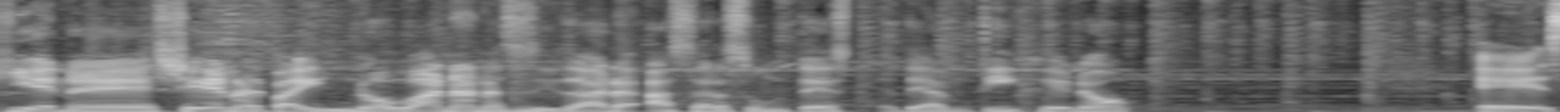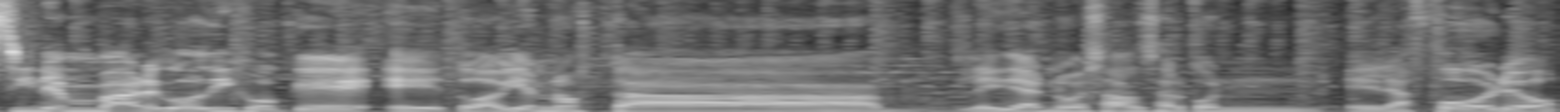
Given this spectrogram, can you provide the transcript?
quienes lleguen al país no van a necesitar hacerse un test de antígeno. Eh, sin embargo, dijo que eh, todavía no está. La idea no es avanzar con el aforo,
